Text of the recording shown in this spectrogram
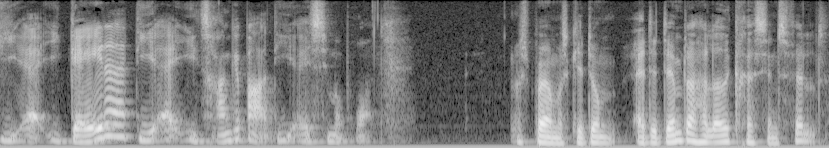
de er i Ghana, de er i Trankebar, de er i Simmerbror. nu spørger jeg måske dumt. Er det dem, der har lavet Christiansfeldt?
